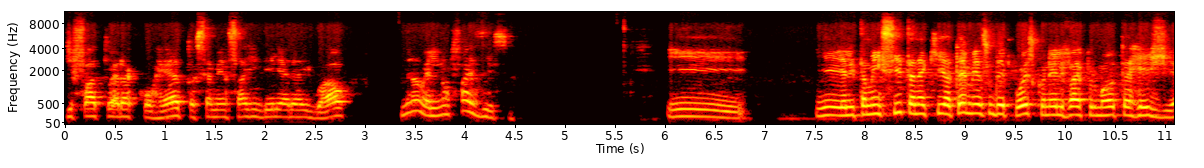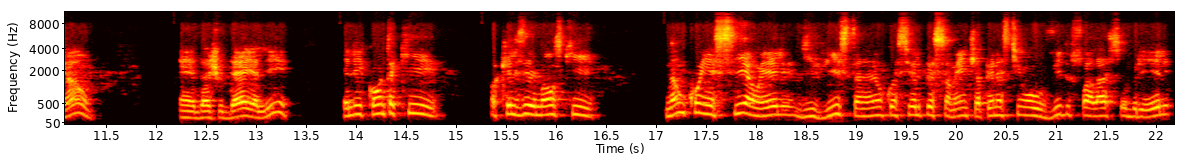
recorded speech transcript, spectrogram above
de fato era correto, se a mensagem dele era igual. Não, ele não faz isso. E, e ele também cita né, que até mesmo depois, quando ele vai para uma outra região é, da Judéia ali, ele conta que aqueles irmãos que não conheciam ele de vista, né, não conheciam ele pessoalmente, apenas tinham ouvido falar sobre ele,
